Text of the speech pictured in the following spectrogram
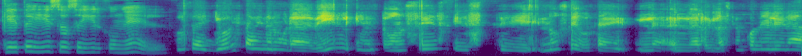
¿Qué te hizo seguir con él? O sea, yo estaba enamorada de él, entonces, este, no sé, o sea, la, la relación con él era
